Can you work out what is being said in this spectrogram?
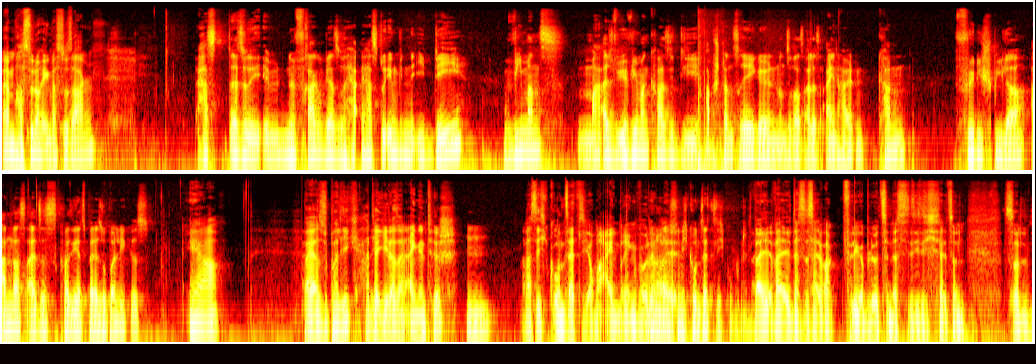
Ähm, hast du noch irgendwas zu sagen? Hast, also eine Frage wäre so, ha- hast du irgendwie eine Idee, wie man's macht, also wie, wie man quasi die Abstandsregeln und sowas alles einhalten kann für die Spieler, anders als es quasi jetzt bei der Super League ist? Ja. Bei der Super League hat ja jeder seinen eigenen Tisch, was ich grundsätzlich auch mal einbringen würde, Genau, das weil, finde ich grundsätzlich gut. weil, weil das ist halt einfach völliger Blödsinn, dass sie sich halt so ein, so ein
